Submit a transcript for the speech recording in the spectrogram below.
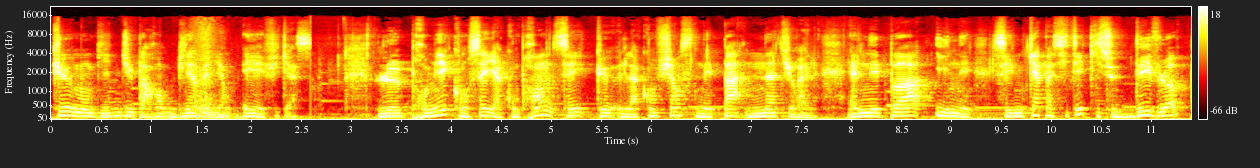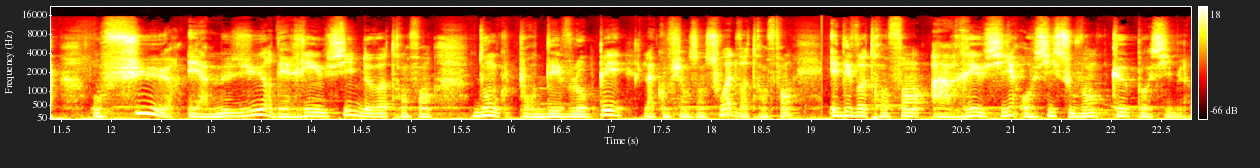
que mon guide du parent bienveillant et efficace. Le premier conseil à comprendre, c'est que la confiance n'est pas naturelle, elle n'est pas innée, c'est une capacité qui se développe au fur et à mesure des réussites de votre enfant. Donc pour développer la confiance en soi de votre enfant, aidez votre enfant à réussir aussi souvent que possible.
